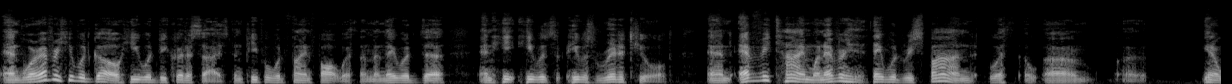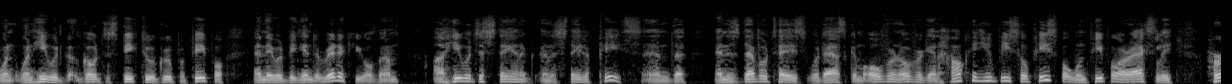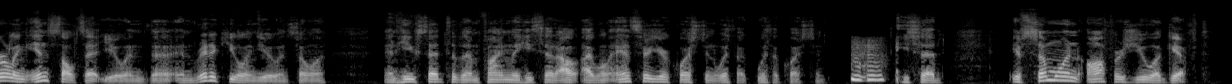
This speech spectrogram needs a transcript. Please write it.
and wherever he would go, he would be criticized, and people would find fault with him, and they would, uh, and he he was he was ridiculed, and every time, whenever they would respond with. Um, uh, you know, when, when he would go to speak to a group of people and they would begin to ridicule them, uh, he would just stay in a, in a state of peace. And uh, and his devotees would ask him over and over again, "How can you be so peaceful when people are actually hurling insults at you and uh, and ridiculing you and so on?" And he said to them finally, he said, I'll, "I will answer your question with a with a question." Mm-hmm. He said, "If someone offers you a gift,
